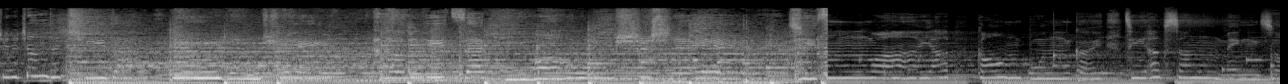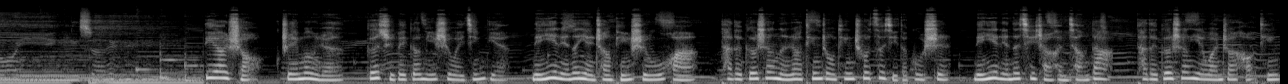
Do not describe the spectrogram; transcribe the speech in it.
第二首《追梦人》歌曲被歌迷视为经典。林忆莲的演唱平实无华，她的歌声能让听众听出自己的故事。林忆莲的气场很强大，她的歌声也婉转好听。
